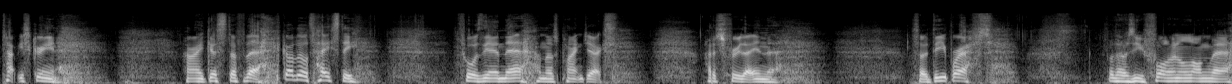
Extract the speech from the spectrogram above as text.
Tap your screen. All right, good stuff there. Got a little tasty towards the end there on those plank jacks. I just threw that in there. So deep breaths for those of you following along there.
